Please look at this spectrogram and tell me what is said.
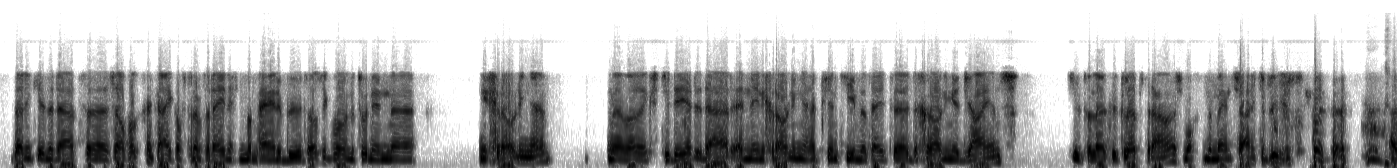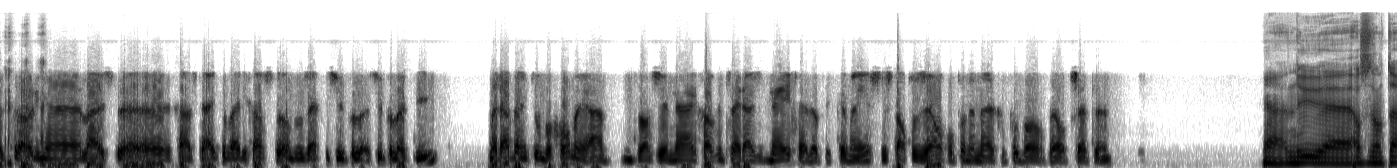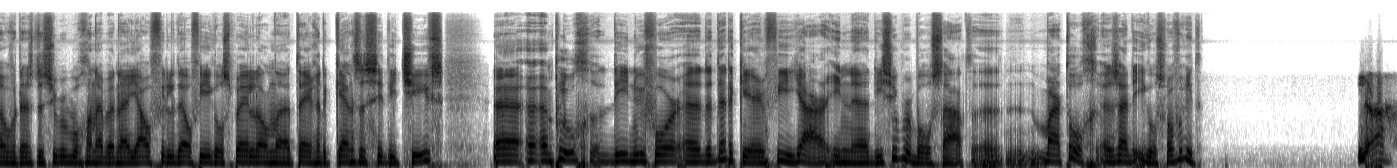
ben ik inderdaad zelf ook gaan kijken of er een vereniging bij mij in de buurt was. Ik woonde toen in, in Groningen. ik studeerde daar. En in Groningen heb je een team dat heet de Groningen Giants. Superleuke club trouwens. Mochten de mensen uit de buurt uit Groningen luisteren, uh, ga eens kijken bij die gasten. Want het was echt een super, superleuk team. Maar daar ben ik toen begonnen, ja. Het was in, uh, ik geloof in 2009 dat ik mijn eerste stappen zelf op een American voetbalveld zette. Ja, nu als we dan het over de, de Super Bowl gaan hebben, jouw Philadelphia Eagles spelen dan tegen de Kansas City Chiefs. een ploeg die nu voor de derde keer in vier jaar in die Super Bowl staat. maar toch zijn de Eagles favoriet. Ja.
